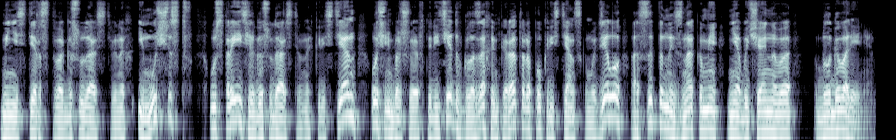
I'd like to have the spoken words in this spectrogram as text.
Министерства государственных имуществ, устроитель государственных крестьян, очень большой авторитет в глазах императора по крестьянскому делу, осыпанный знаками необычайного благоволения.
